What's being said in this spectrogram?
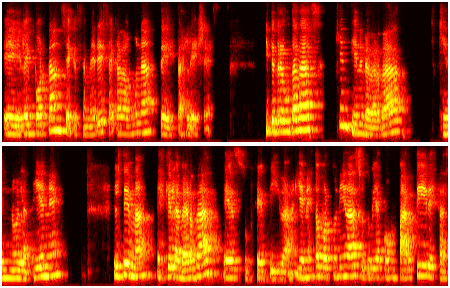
eh, la importancia que se merece a cada una de estas leyes. Y te preguntarás, ¿quién tiene la verdad? ¿Quién no la tiene? El tema es que la verdad es subjetiva y en esta oportunidad yo te voy a compartir estas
